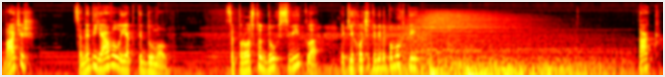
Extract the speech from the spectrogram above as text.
Бачиш, це не диявол, як ти думав. Це просто дух світла, який хоче тобі допомогти. Так,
